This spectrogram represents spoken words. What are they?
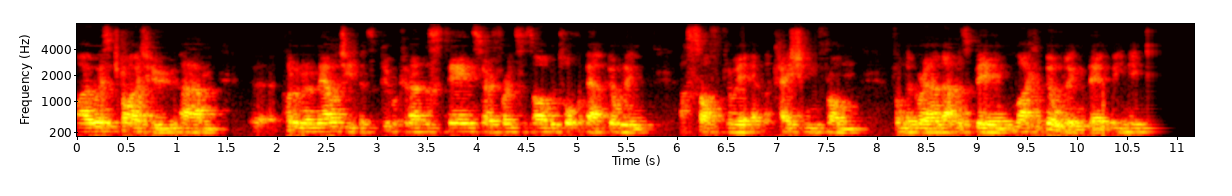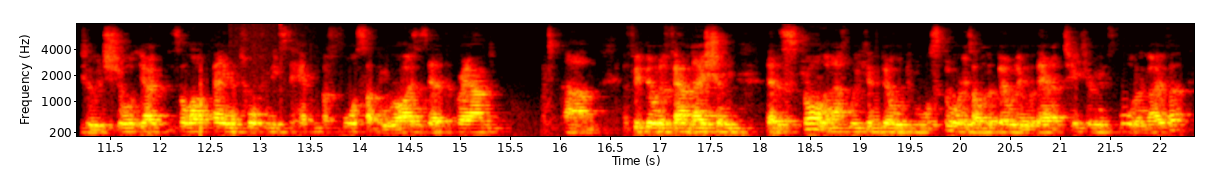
I always try to um, uh, put an analogy that people can understand. So, for instance, I would talk about building a software application from from the ground up as being like a building that we need to ensure, you know, there's a lot of planning and talking needs to happen before something rises out of the ground. Um, if we build a foundation that is strong enough, we can build more stories on the building without it teetering and falling over.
